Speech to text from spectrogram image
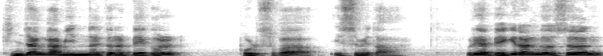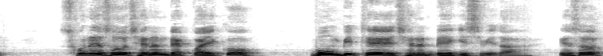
긴장감이 있는 그런 맥을 볼 수가 있습니다. 우리가 맥이라는 것은 손에서 재는 맥과 있고 목 밑에 재는 맥이 있습니다. 그래서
